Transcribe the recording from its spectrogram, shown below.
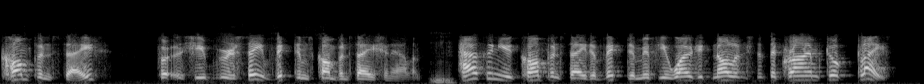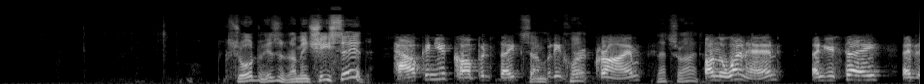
compensate for? She received victims' compensation, Alan. Hmm. How can you compensate a victim if you won't acknowledge that the crime took place? Extraordinary, isn't it? I mean, she said. How can you compensate Some somebody for a crime That's right. on the one hand, and you say, and uh,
